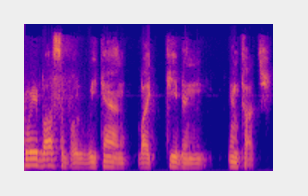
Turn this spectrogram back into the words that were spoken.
only way possible we can like keep in in touch.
